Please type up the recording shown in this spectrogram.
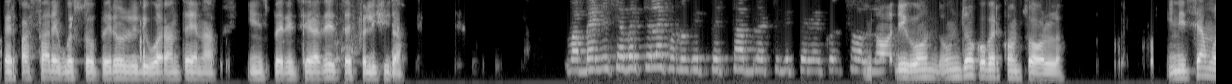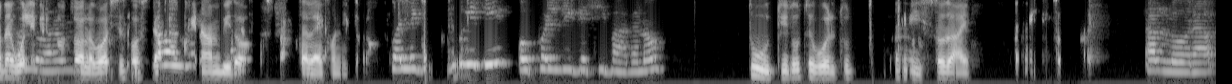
per passare questo periodo di quarantena in spensieratezza e felicità? Va bene sia per telefono che per tablet che per No, console? dico un, un gioco per console. Iniziamo da quelli per Allora, un console, poi ci spostiamo anche in ambito telefoni. quelli gratuiti o quelli che si pagano? Tutti, tutti quelli, tutto misto, dai. Allora,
